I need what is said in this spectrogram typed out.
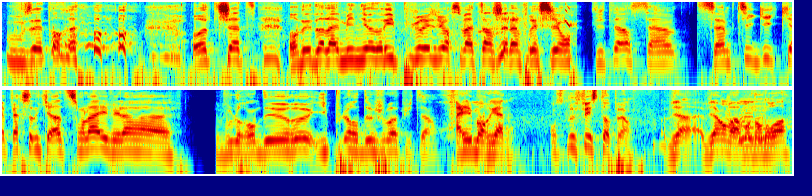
Vous êtes en... Au chat, on est dans la mignonnerie pure et dure ce matin, j'ai l'impression. Putain, c'est un... c'est un petit geek qui a personne qui rate son live et là, vous le rendez heureux, il pleure de joie, putain. Allez Morgan, on se le fait stop 1. Viens, viens, on va à mon endroit.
